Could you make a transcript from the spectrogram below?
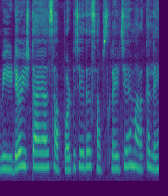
വീഡിയോ ഇഷ്ടമായാൽ സപ്പോർട്ട് ചെയ്ത് സബ്സ്ക്രൈബ് ചെയ്യാൻ മറക്കല്ലേ?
